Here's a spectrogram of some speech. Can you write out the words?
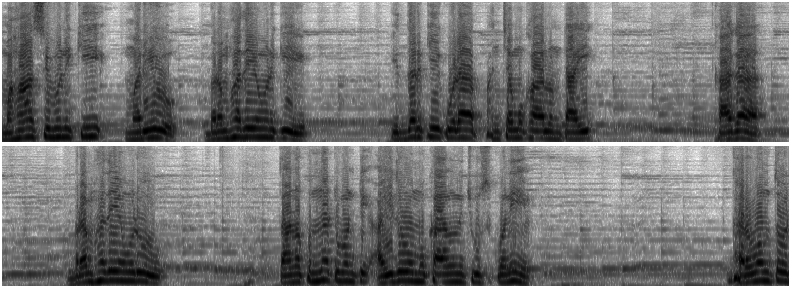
మహాశివునికి మరియు బ్రహ్మదేవునికి ఇద్దరికీ కూడా పంచముఖాలుంటాయి. కాగా బ్రహ్మదేవుడు తనకున్నటువంటి ఐదవ ముఖాలను చూసుకొని గర్వంతో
